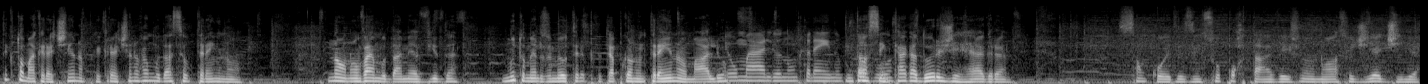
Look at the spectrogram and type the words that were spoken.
Tem que tomar creatina, porque creatina vai mudar seu treino. Não, não vai mudar minha vida. Muito menos o meu treino, porque até porque eu não treino, eu malho. Eu malho, não treino, Então, favor. assim, cagadores de regra são coisas insuportáveis no nosso dia a dia.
